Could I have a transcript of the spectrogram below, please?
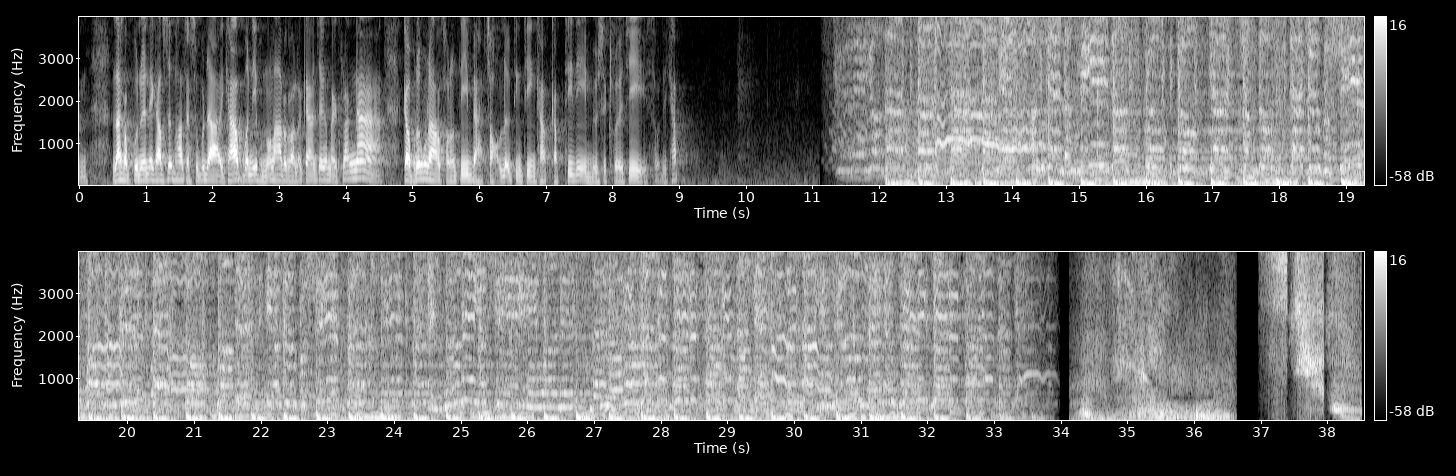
และขอบคุณด้วยนะครับเสื้อผ้าจากซูเปอร์ดายครับวันนี้ผมต้องลาไปก่อนแล้วกันเจอกันใหม่ครั้งหน้า กับเรื่องราวของดนตรีแบบเจาะลึกจริงๆครับกับที่นี่ Musicology สวัสดีครับ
